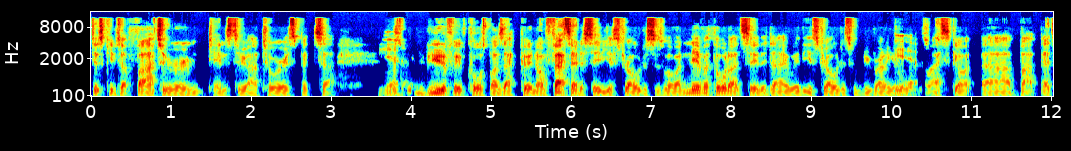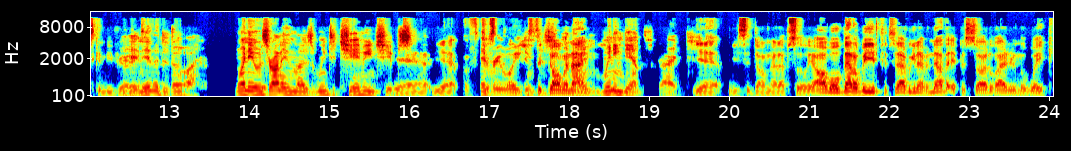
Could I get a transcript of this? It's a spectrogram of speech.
just gives up far too room, tends to Artorias, but uh, yeah, beautifully, of course, by Zac Purton. I'm fascinated to see the astrologist as well. I never thought I'd see the day where the astrologist would be running at yeah. Ascot, uh, but that's going to be very. Yeah, neither did I. When he was running those winter championships, yeah, yeah, every just, week, used to dominate, winning down the straight. Yeah, used to dominate absolutely. Oh well, that'll be it for today. We're gonna have another episode later in the week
